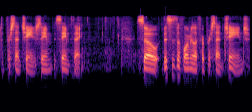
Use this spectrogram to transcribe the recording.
the percent change, same, same thing. So this is the formula for percent change,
